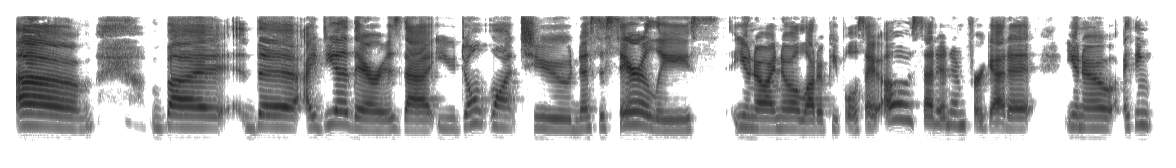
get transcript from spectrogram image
um, but the idea there is that you don't want to necessarily you know, I know a lot of people say, oh, set it and forget it. You know, I think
